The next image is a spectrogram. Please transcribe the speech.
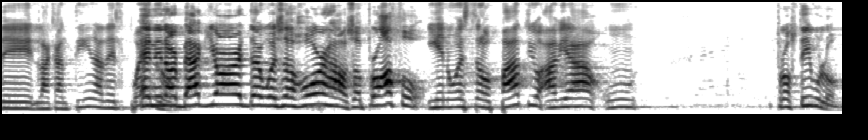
de la cantina del pueblo. And in our backyard, there was a whorehouse, a brothel, y en nuestro patio había un prostíbulo.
